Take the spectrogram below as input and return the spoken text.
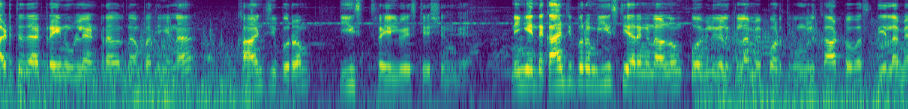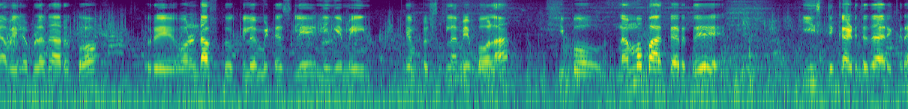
அடுத்ததாக ட்ரெயின் உள்ள என்ட்ராவர் தான் பார்த்தீங்கன்னா காஞ்சிபுரம் ஈஸ்ட் ரயில்வே ஸ்டேஷனுங்க நீங்கள் இந்த காஞ்சிபுரம் ஈஸ்ட் இறங்கினாலும் கோவில்களுக்கு எல்லாமே போகிறதுக்கு உங்களுக்கு ஆட்டோ வசதி எல்லாமே அவைலபிளாக தான் இருக்கும். ஒரு ஒன் அண்ட் ஆஃப் டூ கிலோமீட்டர்ஸ்லேயே நீங்கள் மெயின் டெம்பிள்ஸ்க்கு எல்லாமே போகலாம். இப்போது நம்ம பார்க்கறது ஈஸ்ட்டுக்கு அடுத்ததாக இருக்கிற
